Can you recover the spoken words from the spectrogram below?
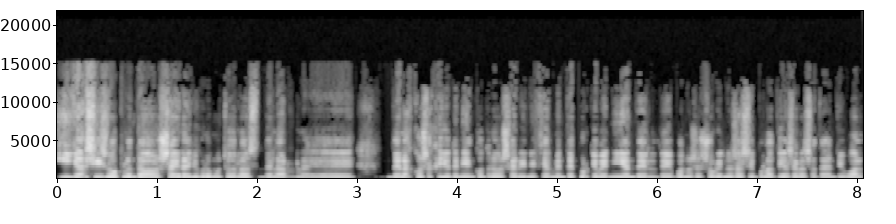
Y así se nos planteaba Osaira. Yo creo que muchas de las, de las, eh, de las cosas que yo tenía en contra de Osaira inicialmente es porque venían del, de, bueno, si el sobrino es así, por la tía será exactamente igual.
